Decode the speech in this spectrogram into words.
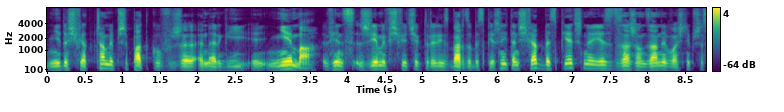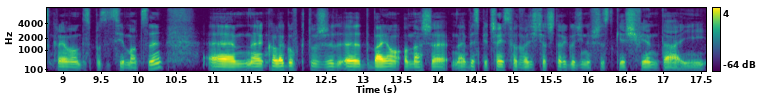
nie doświadczamy przypadków, że energii e, nie ma, więc żyjemy w świecie, który jest bardzo bezpieczny i ten świat bezpieczny jest zarządzany właśnie przez Krajową Dyspozycję Mocy kolegów, którzy dbają o nasze bezpieczeństwo 24 godziny, wszystkie święta i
